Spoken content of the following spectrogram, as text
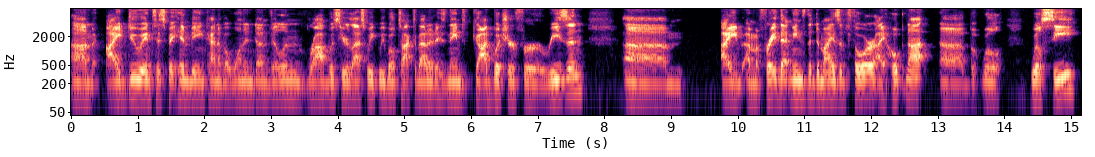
Um, I do anticipate him being kind of a one and done villain. Rob was here last week. We both talked about it. His name's God Butcher for a reason. Um, I, I'm afraid that means the demise of Thor. I hope not, uh, but we'll we'll see.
